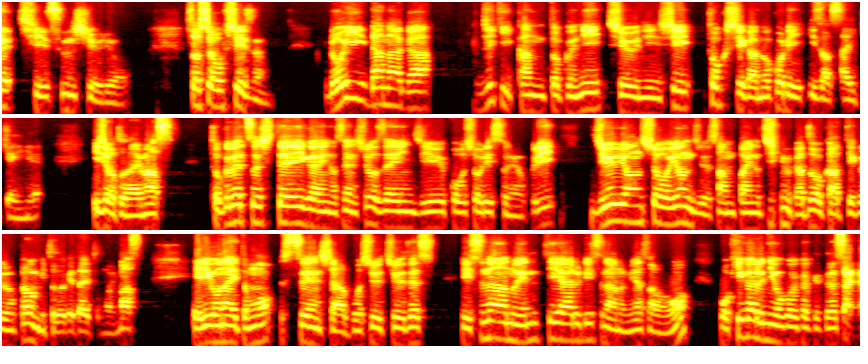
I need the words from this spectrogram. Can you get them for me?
でシーズン終了。そしてオフシーズン、ロイ・ラナが次期監督に就任し、特使が残り、いざ再建へ。以上となります。特別指定以外の選手を全員自由交渉リストに送り、14勝43敗のチームがどう変わっていくのかを見届けたいと思います。エリゴナイトも出演者募集中です。リスナーの NTR リスナーの皆様もお気軽にお声掛けください。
